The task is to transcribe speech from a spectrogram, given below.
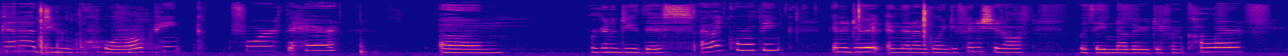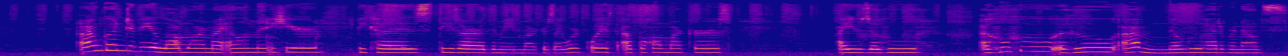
gonna do coral pink for the hair. Um, we're gonna do this. I like coral pink. Gonna do it, and then I'm going to finish it off with another different color. I'm going to be a lot more in my element here because these are the main markers I work with, alcohol markers. I use a Who, a Hoo Hoo, a Who. I have no clue how to pronounce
